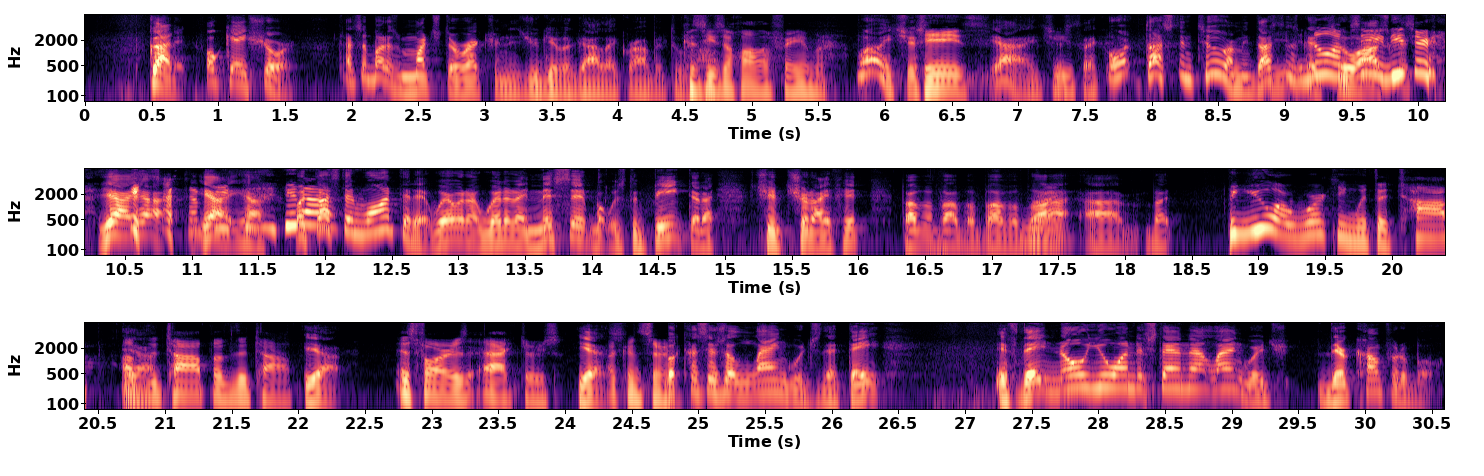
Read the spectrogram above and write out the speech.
Got it. Okay, sure. That's about as much direction as you give a guy like Robert Duvall. Because he's a Hall of Famer. Well, he's just He's- yeah, he's just like or Dustin too. I mean, Dustin's got No, I'm two saying these are- yeah, yeah, yeah, yeah. But know. Dustin wanted it. Where would I? Where did I miss it? What was the beat? that I should should I have hit? Blah blah blah blah blah blah blah. Right. Uh, but But you are working with the top of Yeah. the top of the top yeah, as far as actors yes. are concerned. Because there's a language that they, if they know you understand that language, they're comfortable.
